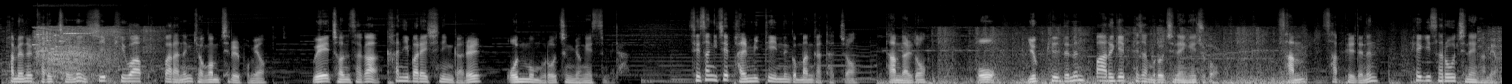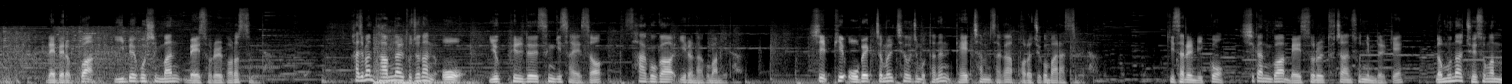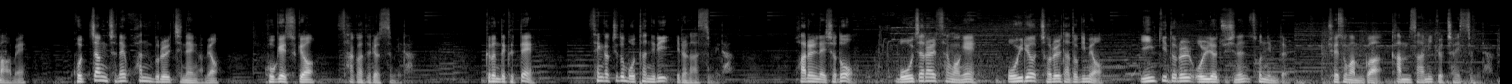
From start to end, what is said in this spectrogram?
화면을 가득 채우는 CP와 폭발하는 경험치를 보며 왜 전사가 카니발의 신인가를 온몸으로 증명했습니다. 세상이 제 발밑에 있는 것만 같았죠. 다음날도 5, 6필드는 빠르게 폐잠으로 진행해주고 3, 4필드는 폐기사로 진행하며 레벨업과 250만 매소를 벌었습니다. 하지만 다음날 도전한 5, 6필드 승기사에서 사고가 일어나고 맙니다. CP 500점을 채우지 못하는 대참사가 벌어지고 말았습니다. 기사를 믿고 시간과 매소를 투자한 손님들께 너무나 죄송한 마음에 곧장 전액 환불을 진행하며 고개 숙여 사과드렸습니다. 그런데 그때 생각지도 못한 일이 일어났습니다. 화를 내셔도 모자랄 상황에 오히려 저를 다독이며 인기도를 올려주시는 손님들 죄송함과 감사함이 교차했습니다.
